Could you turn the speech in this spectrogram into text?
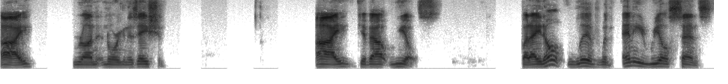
I run an organization. I give out meals. But I don't live with any real sense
